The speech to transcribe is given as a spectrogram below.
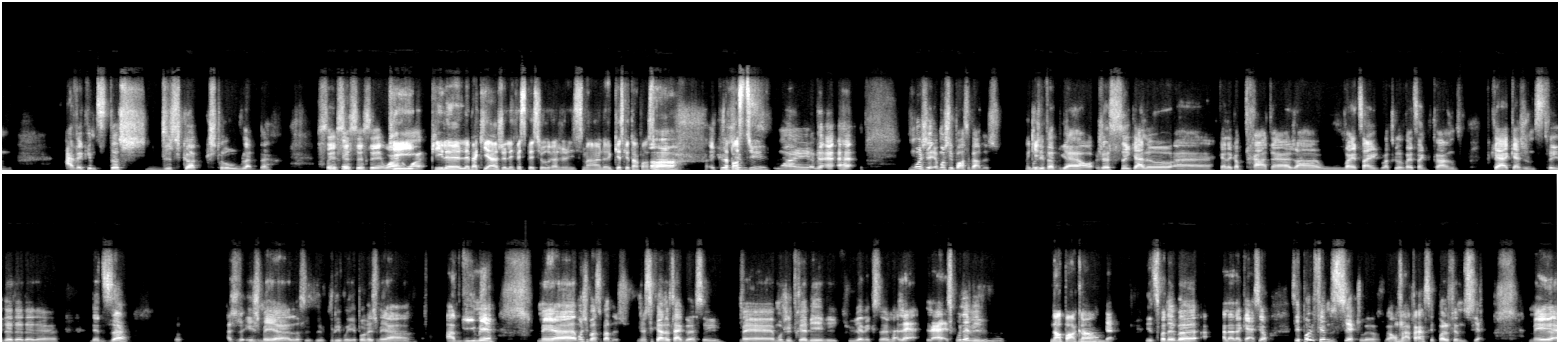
Avec une petite touche du coq, je trouve, là-dedans. C'est. c'est, Ouais, puis, ouais. puis le, le, maquillage, l'effet spécial de rajeunissement, qu'est-ce que tu en penses? Ah, écoute, ça penses-tu? Ouais. Ben, euh, euh, moi, j'ai, moi, j'ai passé par-dessus. Moi, j'ai fait, gars, je sais qu'elle a, euh, qu'elle a comme 30 ans, genre, ou 25, en tout cas 25 ou 30 qu'elle joue une petite fille de, de, de, de 10 ans. Et je mets, euh, là, vous ne les voyez pas, mais je mets en, entre guillemets. Mais euh, moi, j'ai passé par-dessus. Je sais qu'elle a ça gossé, mais moi, j'ai très bien vécu avec ça. Est-ce que vous l'avez vu? Non, pas encore. Il est disponible euh, à la location. C'est pas le film du siècle, là. On mm s'entend, c'est pas le film du siècle. Mais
